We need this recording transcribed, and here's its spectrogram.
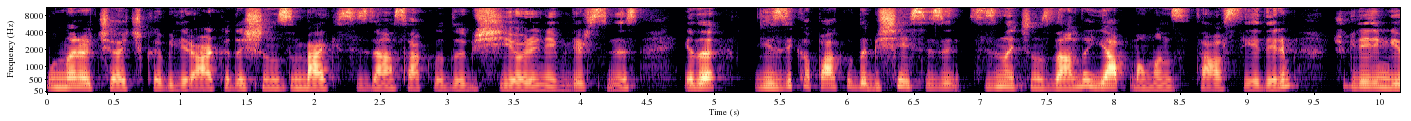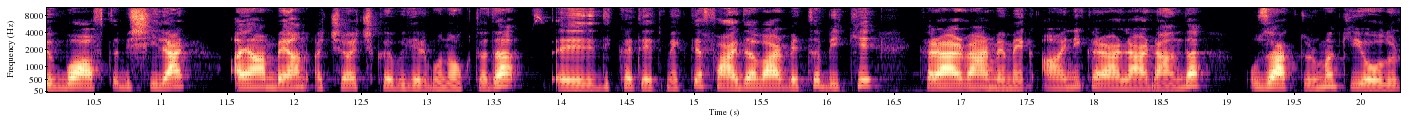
bunlar açığa çıkabilir. Arkadaşınızın belki sizden sakladığı bir şeyi öğrenebilirsiniz. Ya da gizli kapaklı da bir şey sizin sizin açınızdan da yapmamanızı tavsiye ederim. Çünkü dediğim gibi bu hafta bir şeyler ayan beyan açığa çıkabilir bu noktada. E, dikkat etmekte fayda var ve tabii ki karar vermemek, ani kararlardan da uzak durmak iyi olur.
